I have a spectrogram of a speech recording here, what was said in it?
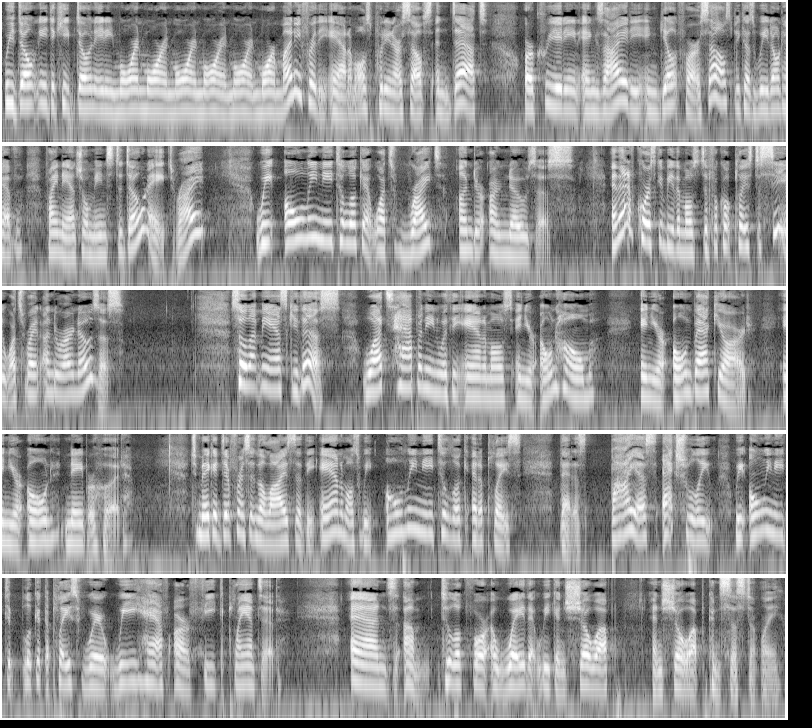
We don't need to keep donating more and more and more and more and more and more money for the animals putting ourselves in debt or creating anxiety and guilt for ourselves because we don't have financial means to donate right? We only need to look at what's right under our noses and that, of course, can be the most difficult place to see what's right under our noses. So let me ask you this what's happening with the animals in your own home, in your own backyard, in your own neighborhood? To make a difference in the lives of the animals, we only need to look at a place that is us. Actually, we only need to look at the place where we have our feet planted and um, to look for a way that we can show up and show up consistently.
